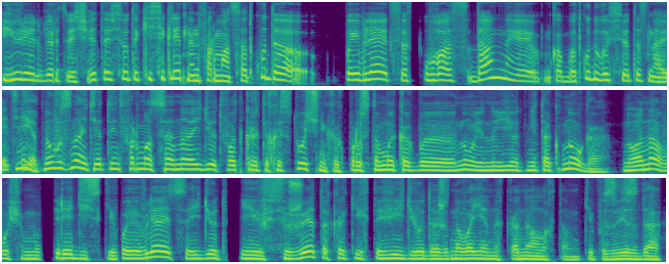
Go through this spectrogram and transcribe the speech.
Юрий Альбертович, это все-таки секретная информация. Откуда появляются у вас данные, как бы откуда вы все это знаете? Нет, ну вы знаете, эта информация, она идет в открытых источниках, просто мы как бы, ну, ее не так много, но она, в общем, периодически появляется, идет и в сюжетах каких-то видео, даже на военных каналах, там, типа «Звезда».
